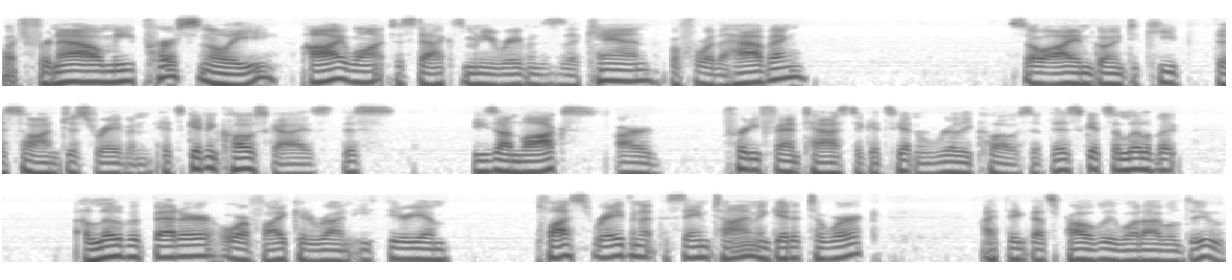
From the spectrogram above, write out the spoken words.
But for now, me personally, I want to stack as many Ravens as I can before the halving. So I am going to keep this on just Raven. It's getting close, guys. This These unlocks are pretty fantastic. It's getting really close. If this gets a little bit a little bit better, or if I could run Ethereum plus Raven at the same time and get it to work, I think that's probably what I will do.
